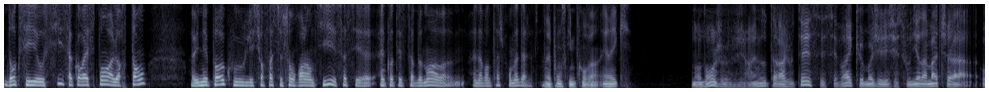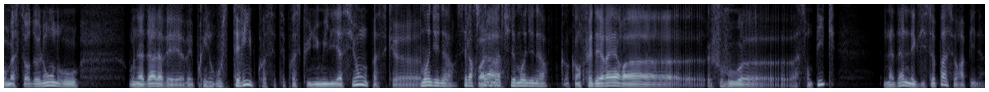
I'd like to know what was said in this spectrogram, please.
Donc c'est aussi, ça correspond à leur temps, à une époque où les surfaces se sont ralenties, et ça c'est incontestablement euh, un avantage pour Nadal. Une réponse qui me convainc. Eric? Non, non, je j'ai rien d'autre à rajouter. C'est c'est vrai que moi, j'ai j'ai souvenir d'un match à- au Master de Londres où, où Nadal avait, avait pris une rousse terrible. quoi. C'était presque une humiliation parce que Moins d'une heure, c'est leur seul match de moins d'une heure. quand, quand Federer euh, joue euh, à son pic, Nadal n'existe pas sur rapide.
